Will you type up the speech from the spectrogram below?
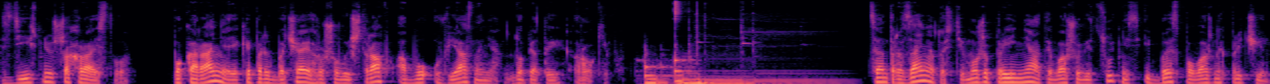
здійснюють шахрайство, покарання, яке передбачає грошовий штраф або ув'язнення до 5 років. Центр зайнятості може прийняти вашу відсутність і без поважних причин,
